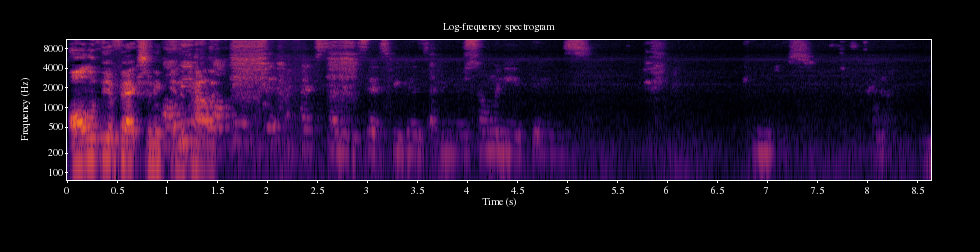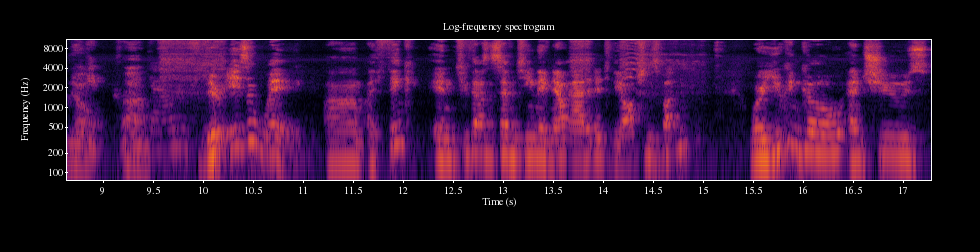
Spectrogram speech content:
All of the effects in in the the, palette. all the effects that exist, because, I mean, there's so many things. Can you just kind of No. click it, click um? There is a way. Um, I think in 2017 they've now added it to the options button, where you can go and choose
